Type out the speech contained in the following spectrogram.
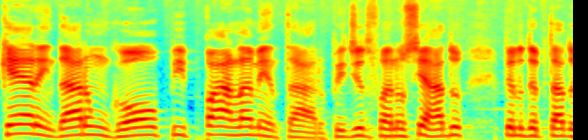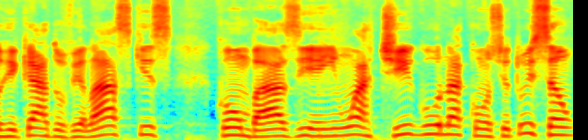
querem dar um golpe parlamentar. O pedido foi anunciado pelo deputado Ricardo Velasquez com base em um artigo na Constituição.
